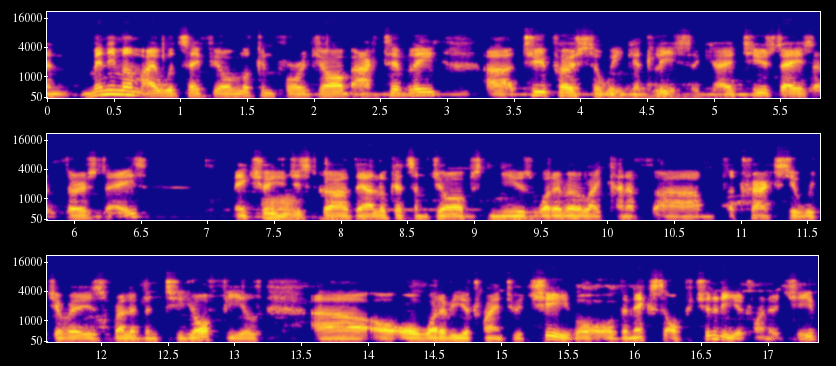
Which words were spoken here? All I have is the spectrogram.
and minimum i would say if you're looking for a job actively uh, two posts a week at least okay? Tuesdays and thursdays make sure you Mm. just go out there look at some jobs news whatever like kind of um, attracts you whichever is relevant to your field uh, or, or whatever you're trying to achieve or, or the next opportunity you're trying to achieve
